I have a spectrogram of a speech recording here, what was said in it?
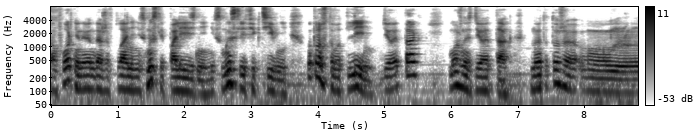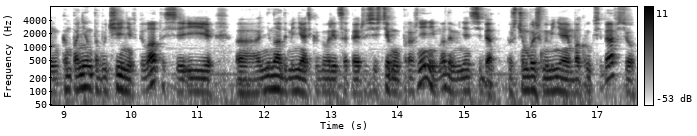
Комфортнее, наверное, даже в плане не в смысле полезнее, не в смысле эффективней. Ну, просто вот лень делать так, можно сделать так. Но это тоже компонент обучения в пилатесе, и э, не надо менять, как говорится, опять же, систему упражнений, надо менять себя. Потому что чем больше мы меняем вокруг себя все,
